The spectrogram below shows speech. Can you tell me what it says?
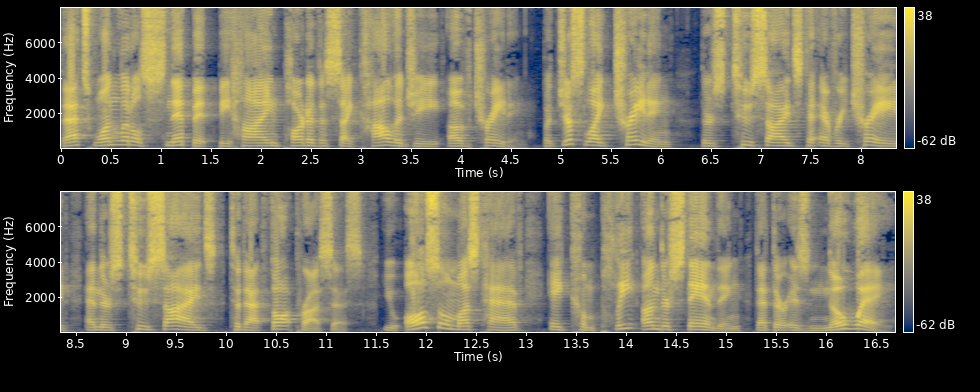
That's one little snippet behind part of the psychology of trading. But just like trading, there's two sides to every trade, and there's two sides to that thought process. You also must have a complete understanding that there is no way,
